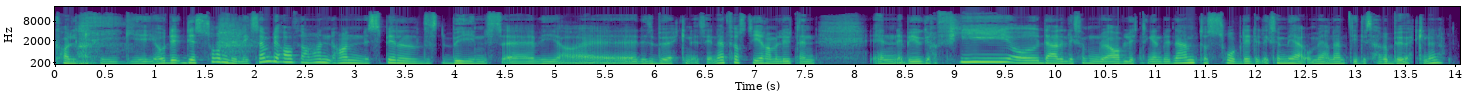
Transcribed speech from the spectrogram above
kaldkrig Og det, det, er sånn det liksom blir av. Han, han spills the beans uh, via uh, disse bøkene sine. Først gir han vel ut en, en, biografi, og der det liksom avlyttingen blir nevnt, og så blir det liksom mer og mer nevnt i disse her bøkene. da.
